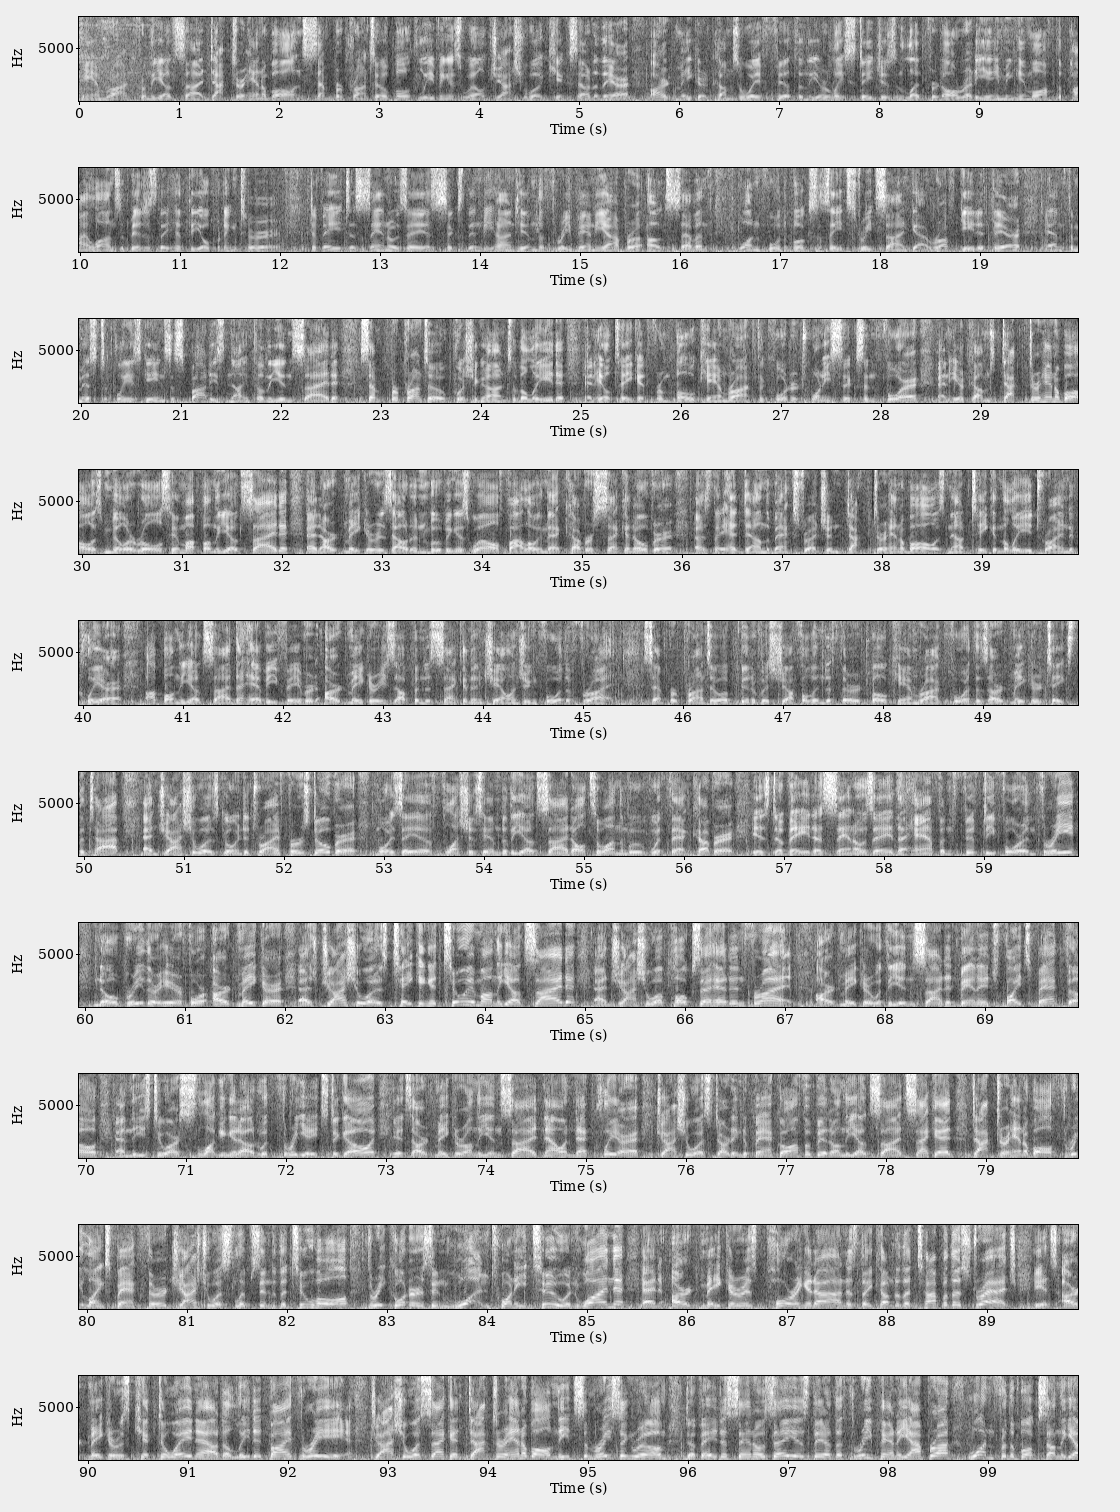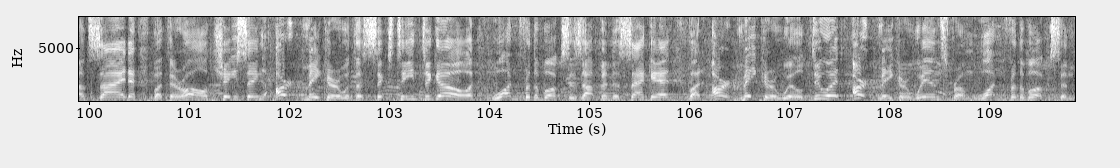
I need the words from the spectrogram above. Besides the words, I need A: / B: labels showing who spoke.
A: Rock from the outside. Dr. Hannibal and Semper Pronto both leaving as well. Joshua kicks out of there. Art Maker comes away fifth in the early stages, and Ledford already aiming him off the pylons a bit as they hit the opening turn. DeVay to San Jose is sixth in behind him. The three Panty Opera out seventh. One for the books is eight. Street Sign got rough gated there, and Themistocles gains a spot. He's ninth on the inside. Semper Pronto pushing on to the lead, and he'll take it from Bo Cam Rock, the quarter 26 and 4. And here comes Dr. Hannibal as Miller rolls him up on the outside, and Art Maker is out and moving as well, following that cover second over as they head down the backstretch. And Dr. Hannibal is now taking the lead, trying to clear. Up on the outside, the heavy favorite Art Maker. He's up into second and challenging for the front. Semper Pronto, a bit of a shuffle into third. Bo Rock fourth as Art Maker takes the top, and Joshua is going to try first over. Moisea flushes him to the outside. Also on the move with that cover is to San Jose, the half and 54 and 3. No breather here for Art Maker as Joshua is taking it to him on the outside, and Joshua pokes ahead in front. Art Maker with the inside advantage fights back though, and these two are slugging it out with three eighths to go. It's Art Maker on the inside, now a neck clear. Joshua starting to back off a bit on the outside second. Dr. Hannibal three lengths back third. Joshua slips into the two hole, three quarters in 122 and one, and Art Maker is pouring it on as they come to the top of the stretch. It's Art Maker who's kicked away now to lead it by three. Joshua second. Dr. Hannibal needs some racing room. To San Jose is there. The three Panty Opera. One for the books on the outside, but they're all chasing Art Maker with the 16th to go. One for the books is up into second, but Art Maker will do it. Art Maker wins from one for the books and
